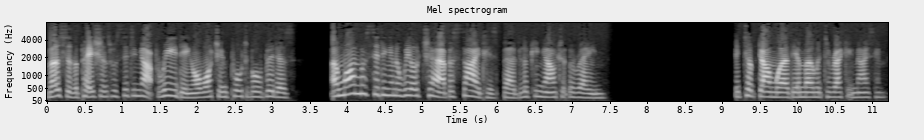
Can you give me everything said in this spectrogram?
Most of the patients were sitting up, reading or watching portable vidas, and one was sitting in a wheelchair beside his bed, looking out at the rain. It took Dunworthy a moment to recognize him.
